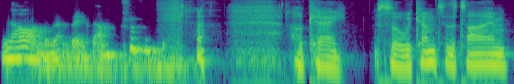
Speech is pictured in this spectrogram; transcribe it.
now i'm remembering them. Okay so we come to the time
